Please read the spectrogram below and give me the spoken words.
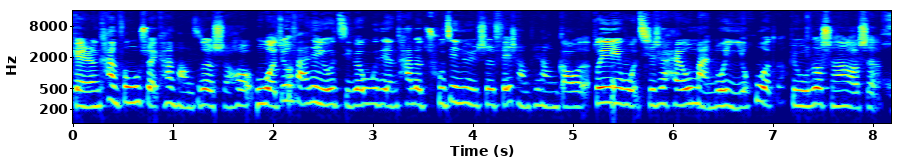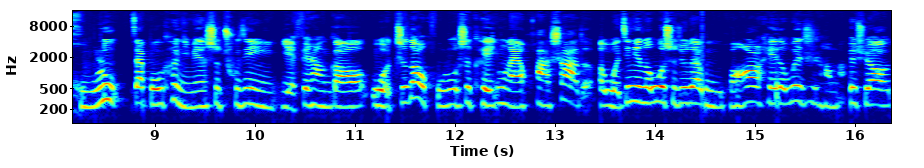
给给人看风水、看房子的时候，我就发现有几个物件它的出镜率是非常非常高的，所以我其实还有蛮多疑惑的。比如说十三老师，葫芦在博客里面是出镜也非常高，我知道葫芦是可以用来化煞的，呃，我今年的卧室就在五黄二黑的位置上嘛，就需要。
